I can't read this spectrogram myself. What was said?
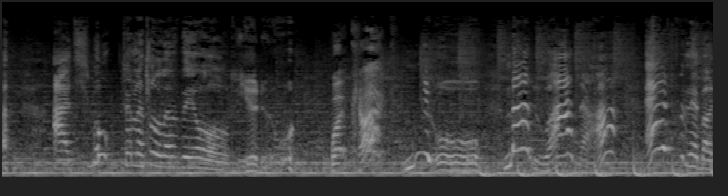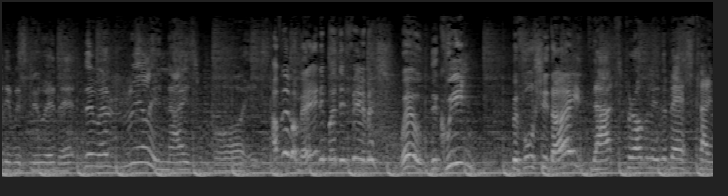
I'd smoked a little of the old, you know. What, crack? No, marijuana. Everybody was doing it. They were really nice boys. I've never met anybody famous. Well, the Queen, before she died. That's probably the best time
